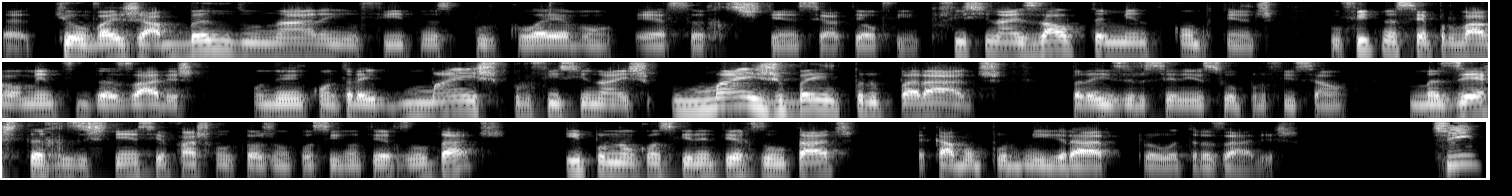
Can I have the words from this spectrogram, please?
eh, que eu vejo abandonarem o fitness porque levam essa resistência até ao fim. Profissionais altamente competentes. O fitness é provavelmente das áreas onde eu encontrei mais profissionais mais bem preparados para exercerem a sua profissão, mas esta resistência faz com que eles não consigam ter resultados e por não conseguirem ter resultados, acabam por migrar para outras áreas. Sim.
